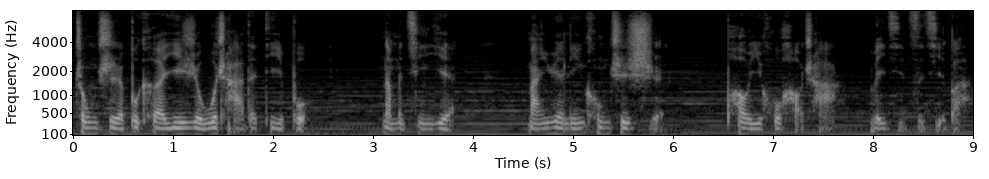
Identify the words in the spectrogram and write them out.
终至不可一日无茶的地步。那么今夜，满月临空之时，泡一壶好茶，慰藉自己吧。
